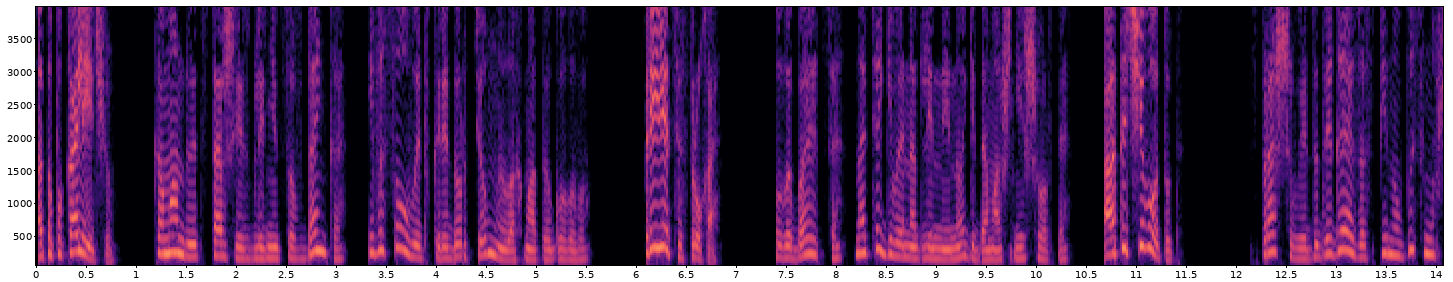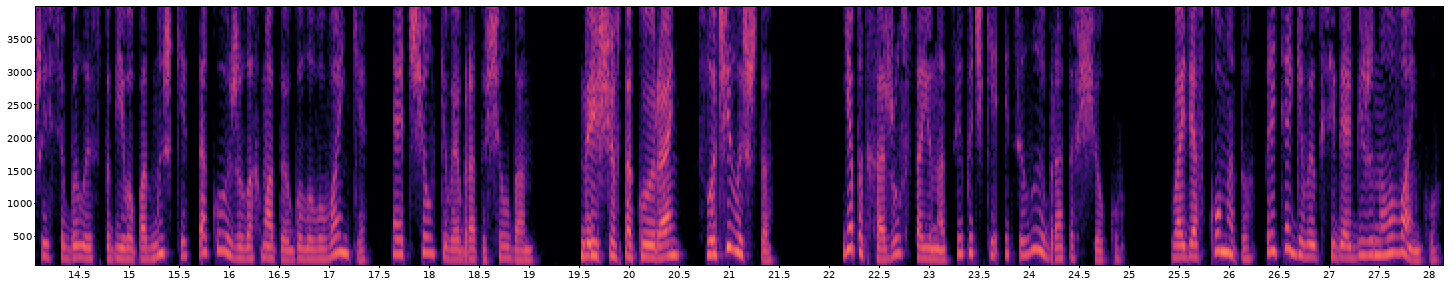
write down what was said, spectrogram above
а то покалечу!» командует старший из близнецов Данька и высовывает в коридор темную лохматую голову. «Привет, сеструха!» Улыбается, натягивая на длинные ноги домашние шорты. «А ты чего тут?» Спрашивает, задвигая за спину высунувшуюся было из-под его подмышки такую же лохматую голову Ваньки и отщелкивая брату щелбан. Да еще в такую рань. Случилось что? Я подхожу, встаю на цыпочки и целую брата в щеку. Войдя в комнату, притягиваю к себе обиженного Ваньку,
